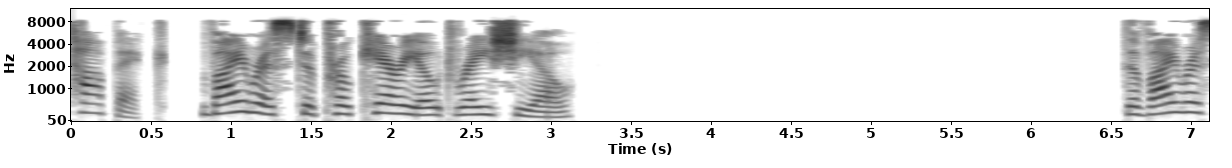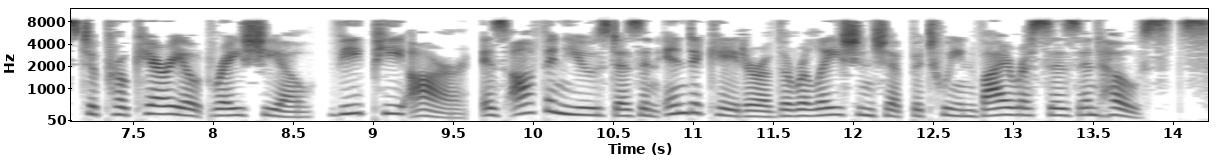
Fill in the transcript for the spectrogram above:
Topic: Virus to prokaryote ratio. The virus to prokaryote ratio (VPR) is often used as an indicator of the relationship between viruses and hosts.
